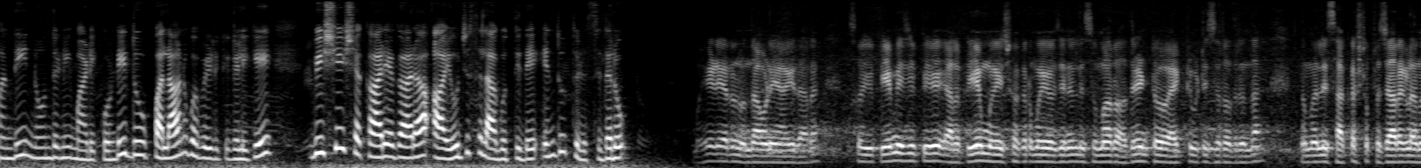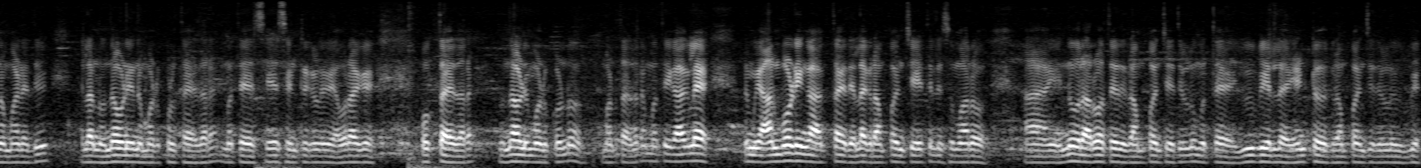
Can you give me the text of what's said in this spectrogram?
ಮಂದಿ ನೋಂದಣಿ ಮಾಡಿಕೊಂಡಿದ್ದು ಫಲಾನುಭವಿಗಳಿಗೆ ವಿಶೇಷ ಕಾರ್ಯಾಗಾರ ಆಯೋಜಿಸಲಾಗುತ್ತಿದೆ ಎಂದು ತಿಳಿಸಿದರು. ಮಹಿಳೆಯರು ನೋಂದಾವಣೆ ಆಗಿದ್ದಾರೆ. ಸೊ ಈ P M E G P ಅಲ್ಲ ಪಿ ಎಂ ವಿಶ್ವಕರ್ಮ ಯೋಜನೆಯಲ್ಲಿ ಸುಮಾರು ಹದಿನೆಂಟು ಆ್ಯಕ್ಟಿವಿಟೀಸ್ ಇರೋದ್ರಿಂದ ನಮ್ಮಲ್ಲಿ ಸಾಕಷ್ಟು ಪ್ರಚಾರಗಳನ್ನು ಮಾಡಿದ್ವಿ. ಎಲ್ಲ ನೋಂದಾವಣೆಯನ್ನು ಮಾಡ್ಕೊಳ್ತಾ ಇದ್ದಾರೆ. ಮತ್ತು ಸಿ ಎಸ್ ಸೆಂಟ್ರ್ಗಳಿಗೆ ಅವರಾಗೆ ಹೋಗ್ತಾ ಇದ್ದಾರೆ. ನೋಂದಾವಣೆ ಮಾಡಿಕೊಂಡು ಮಾಡ್ತಾ ಇದ್ದಾರೆ. ಮತ್ತು ಈಗಾಗಲೇ ನಮಗೆ ಆನ್ಬೋರ್ಡಿಂಗ್ ಆಗ್ತಾ ಇದೆ. ಎಲ್ಲ ಗ್ರಾಮ ಪಂಚಾಯತಿಯಲ್ಲಿ ಸುಮಾರು ಇನ್ನೂರ ಅರವತ್ತೈದು ಗ್ರಾಮ ಪಂಚಾಯತಿಗಳು ಮತ್ತು ಯು ಬಿ ಎಲ್ ಎಂಟು ಗ್ರಾಮ ಪಂಚಾಯತಿಗಳು ಯು ಬಿ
